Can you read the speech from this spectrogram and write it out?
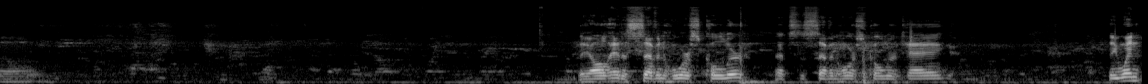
Um, they all had a seven horse Kohler. That's the seven horse Kohler tag. They went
